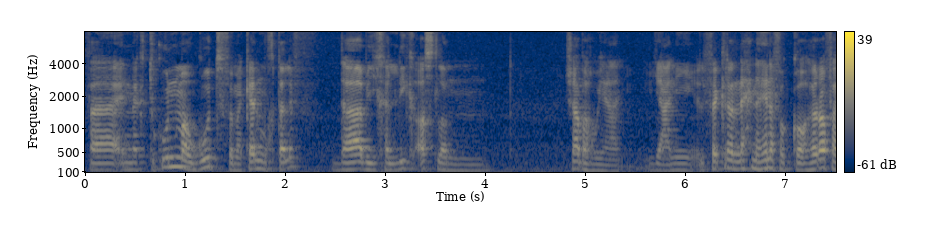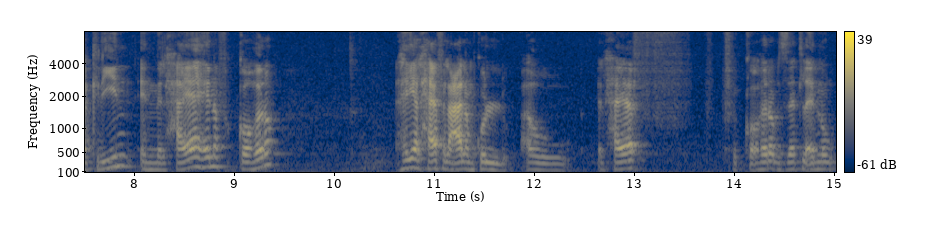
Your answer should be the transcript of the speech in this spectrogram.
فإنك تكون موجود في مكان مختلف ده بيخليك أصلا شبهه يعني. يعني الفكرة إن إحنا هنا في القاهرة فاكرين إن الحياة هنا في القاهرة هي الحياة في العالم كله أو الحياة في في القاهرة بالذات لأنه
